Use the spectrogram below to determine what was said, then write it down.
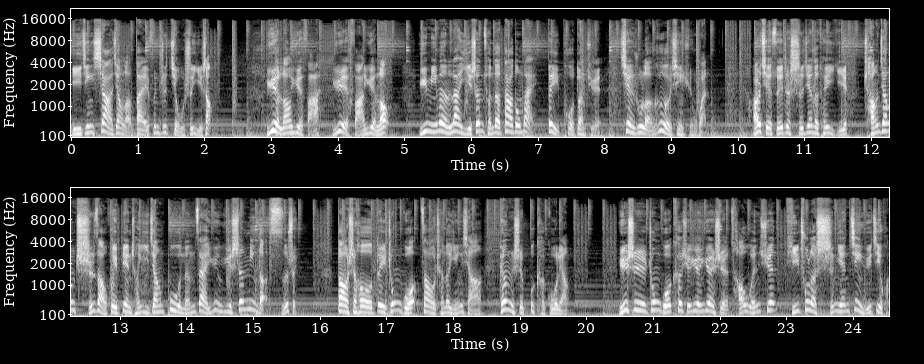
已经下降了百分之九十以上。越捞越乏，越乏越捞，渔民们赖以生存的大动脉被迫断绝，陷入了恶性循环。而且随着时间的推移，长江迟早会变成一江不能再孕育生命的死水，到时候对中国造成的影响更是不可估量。于是，中国科学院院士曹文轩提出了十年禁渔计划，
